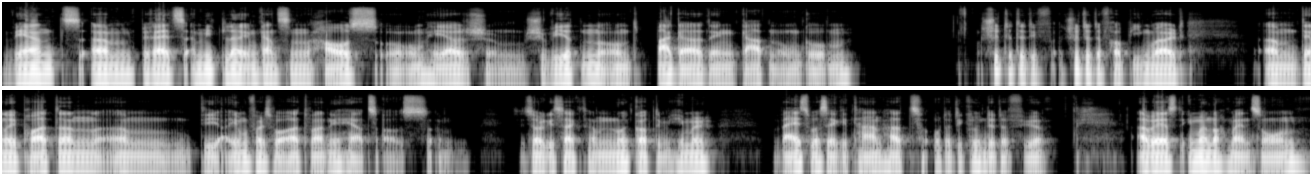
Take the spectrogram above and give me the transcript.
Während ähm, bereits Ermittler im ganzen Haus umher schwirrten und Bagger den Garten umgruben, schüttete, die, schüttete Frau Biegenwald ähm, den Reportern, ähm, die ebenfalls vor Ort waren, ihr Herz aus. Ähm, sie soll gesagt haben, nur Gott im Himmel weiß, was er getan hat oder die Gründe dafür. Aber er ist immer noch mein Sohn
